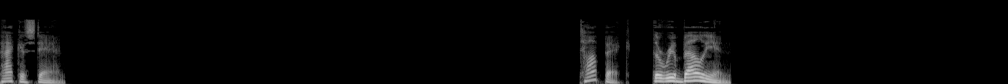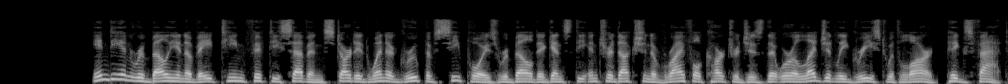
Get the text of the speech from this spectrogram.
Pakistan. The rebellion Indian Rebellion of 1857 started when a group of sepoys rebelled against the introduction of rifle cartridges that were allegedly greased with lard pig's fat.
